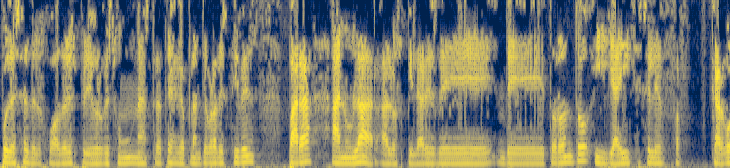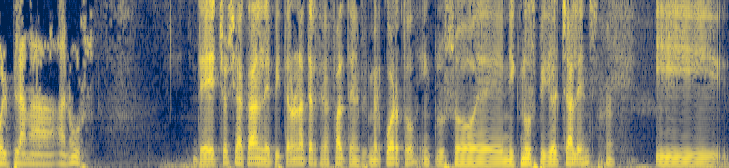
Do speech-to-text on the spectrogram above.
puede ser de los jugadores, pero yo creo que es una estrategia que planteó Brad Stevens para anular a los pilares de, de Toronto y ahí se le cargó el plan a, a Nurs. De hecho, si acá le pitaron la tercera falta en el primer cuarto, incluso eh, Nick Nurse pidió el challenge y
